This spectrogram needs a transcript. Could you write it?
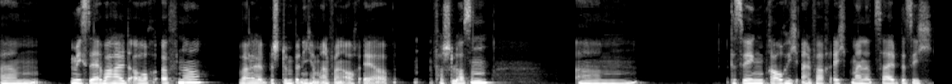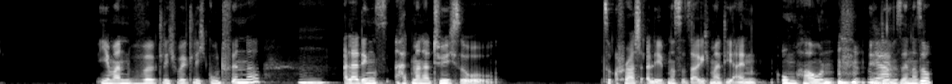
ähm, mich selber halt auch öffne, weil bestimmt bin ich am Anfang auch eher verschlossen. Ähm, deswegen brauche ich einfach echt meine Zeit, bis ich jemanden wirklich, wirklich gut finde. Mhm. Allerdings hat man natürlich so so Crush-Erlebnisse, sage ich mal, die einen umhauen in ja. dem Sinne so.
